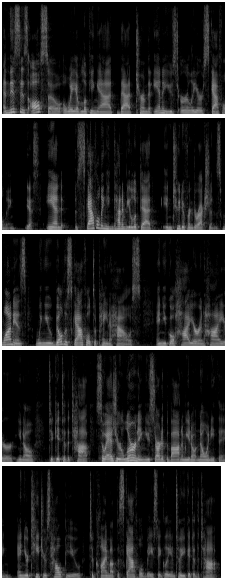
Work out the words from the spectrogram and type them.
And this is also a way of looking at that term that Anna used earlier, scaffolding. Yes. And scaffolding can kind of be looked at in two different directions. One is when you build a scaffold to paint a house and you go higher and higher, you know, to get to the top. So as you're learning, you start at the bottom, you don't know anything, and your teachers help you to climb up the scaffold basically until you get to the top.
